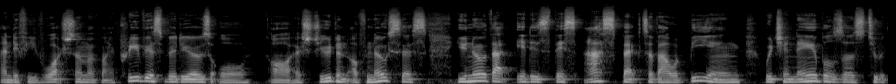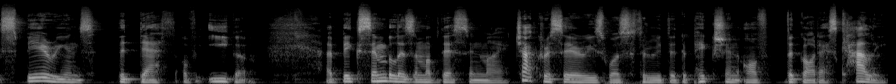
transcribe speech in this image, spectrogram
And if you've watched some of my previous videos or are a student of Gnosis, you know that it is this aspect of our being which enables us to experience the death of ego. A big symbolism of this in my chakra series was through the depiction of the goddess Kali.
